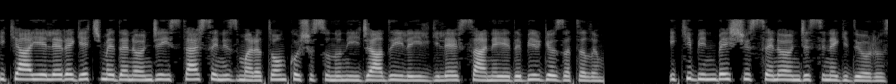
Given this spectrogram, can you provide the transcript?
Hikayelere geçmeden önce isterseniz maraton koşusunun icadı ile ilgili efsaneye de bir göz atalım. 2500 sene öncesine gidiyoruz.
